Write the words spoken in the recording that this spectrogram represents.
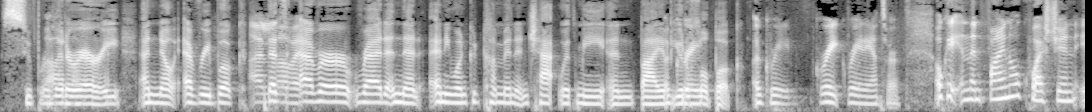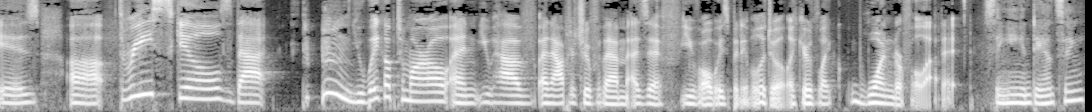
super literary and know every book I that's ever read and that anyone could come in and chat with me and buy a beautiful book. Agreed. Great, great answer. Okay, and then final question is uh, three skills that you wake up tomorrow and you have an aptitude for them as if you've always been able to do it. Like you're like wonderful at it. Singing and dancing,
